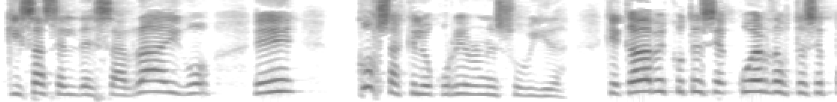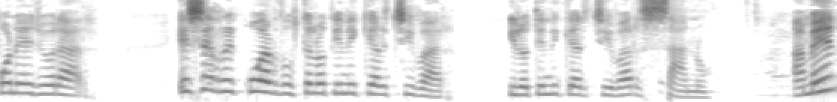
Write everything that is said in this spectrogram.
quizás el desarraigo, ¿eh? cosas que le ocurrieron en su vida, que cada vez que usted se acuerda, usted se pone a llorar. Ese recuerdo usted lo tiene que archivar y lo tiene que archivar sano. Amén.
